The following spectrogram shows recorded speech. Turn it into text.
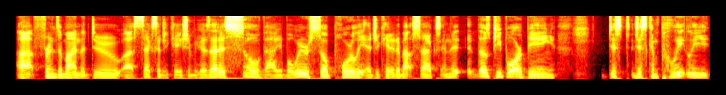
Uh, friends of mine that do uh, sex education because that is so valuable. We were so poorly educated about sex, and it, those people are being just just completely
